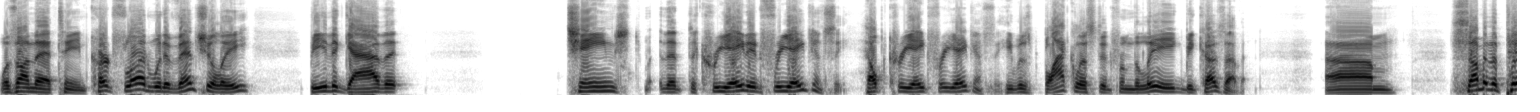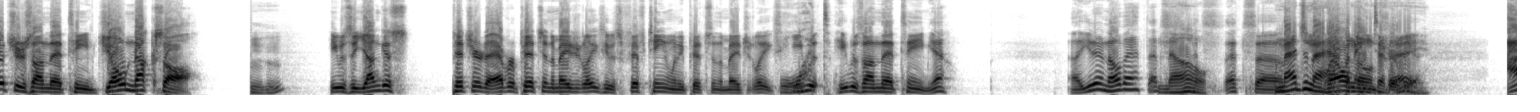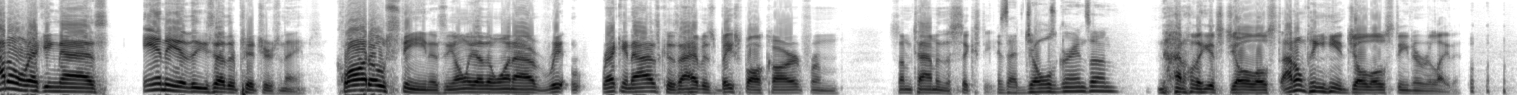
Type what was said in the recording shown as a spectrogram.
was on that team. Curt Flood would eventually be the guy that changed that the created free agency, helped create free agency. He was blacklisted from the league because of it. Um, some of the pitchers on that team, Joe Nuxhall, Mm-hmm. he was the youngest pitcher to ever pitch in the major leagues. He was 15 when he pitched in the major leagues. He was, What? he was on that team. Yeah. Uh, you didn't know that? That's No. That's, that's uh, Imagine that well-known happening today. trivia. I don't recognize any of these other pitchers' names. Claude Osteen is the only other one I re- recognize because I have his baseball card from sometime in the 60s. Is that Joel's grandson? I don't think it's Joel Osteen. I don't think he and Joel Osteen are related.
